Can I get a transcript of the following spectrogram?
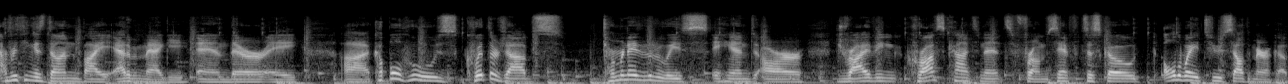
everything is done by Adam and Maggie, and they're a uh, couple who's quit their jobs, terminated the lease, and are driving cross continent from San Francisco all the way to South America.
